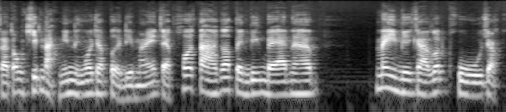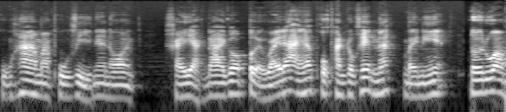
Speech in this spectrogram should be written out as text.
จะต้องคิดหนักนิดนึงว่าจะเปิดดีไหม แต่พ่อตาก็เป็นบิ๊กแบนนะครับ ไม่มีการลดภูจากภู5มาภู4แน่นอน ใครอยากได้ก็เปิดไว้ได้ครับ6,000โทเค็นนะใบนี้ โดยรวม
